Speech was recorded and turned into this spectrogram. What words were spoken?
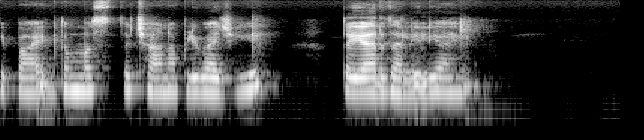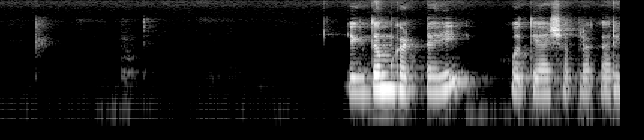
हे पहा एकदम मस्त छान आपली भाजी ही तयार झालेली आहे. एकदम घट्टही होते अशा प्रकारे.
